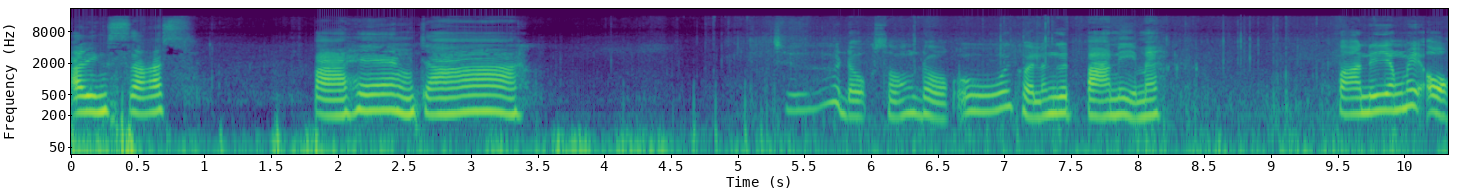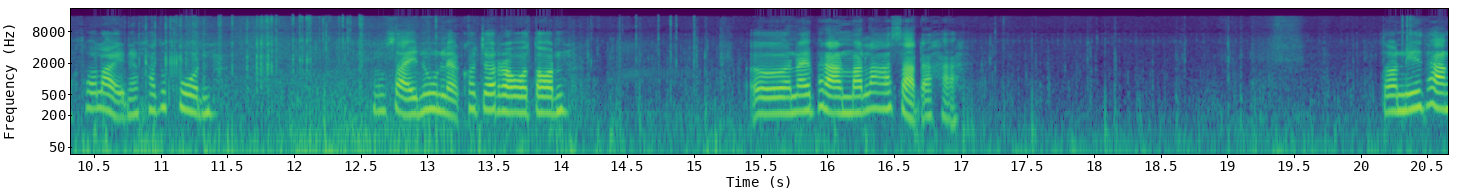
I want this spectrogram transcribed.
อาริงซัส ป่าแห้งจ้าชื่อดอกสองดอก โอ้ยข่อยละเงิดปลานี่ไหมปลานี้ยังไม่ออกเท่าไหร่นะคะ ทุกคนสงสัยนู่นแหละเขาจะรอตอน เออนายพรานมาล่าสัตว์อะค่ะ ตอนนี้ทาง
